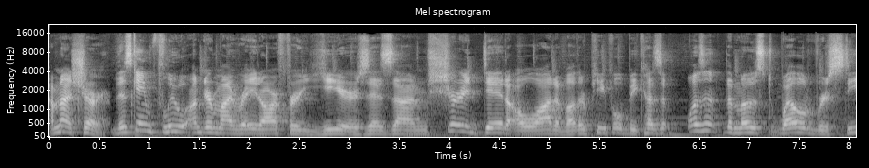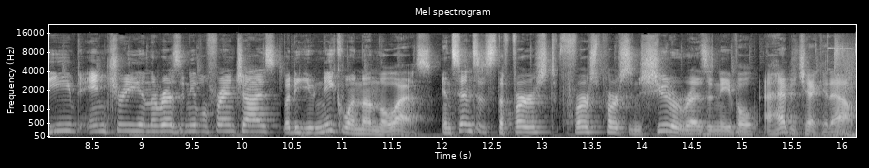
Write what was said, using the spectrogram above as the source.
I'm not sure. This game flew under my radar for years, as I'm sure it did a lot of other people because it wasn't the most well received entry in the Resident Evil franchise, but a unique one nonetheless. And since it's the first first person shooter Resident Evil, I had to check it out.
